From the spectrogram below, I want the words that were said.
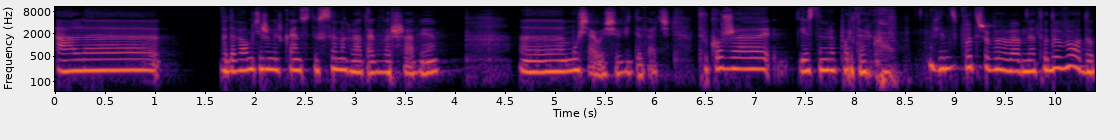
ale wydawało mi się, że mieszkając w tych samych latach w Warszawie, yy, musiały się widywać. Tylko, że jestem reporterką, więc potrzebowałam na to dowodu.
